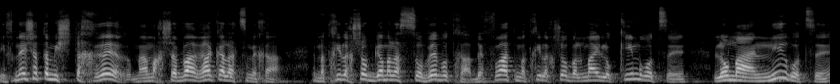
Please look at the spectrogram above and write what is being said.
לפני שאתה משתחרר מהמחשבה רק על עצמך, ומתחיל לחשוב גם על הסובב אותך, בפרט מתחיל לחשוב על מה אלוקים רוצה, לא מה אני רוצה,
